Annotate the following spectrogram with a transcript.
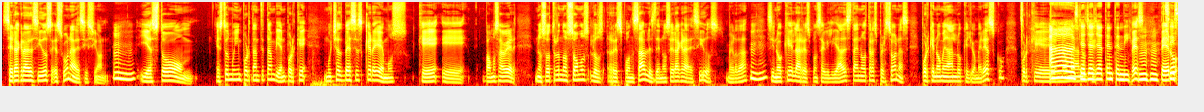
ser agradecidos es una decisión. Y esto esto es muy importante también porque muchas veces creemos que, eh, vamos a ver, nosotros no somos los responsables de no ser agradecidos, ¿verdad? Sino que la responsabilidad está en otras personas, porque no me dan lo que yo merezco, porque... Ah, ya, ya, ya te entendí. ¿Ves? Pero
